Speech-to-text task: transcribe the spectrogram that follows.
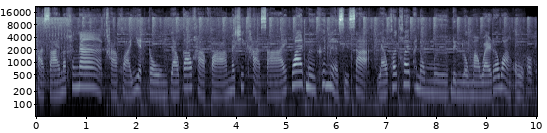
ขาซ้ายมาข้างหน้า ขาขวาเหยียดตรง แล้วก้าวขาขวามาชิดขาซ้าย วาดมือขึ้นเหนือศีรษะ แล้วค่อยๆ พนมมือดึงลงมาไว้ระหว่างอก โอเค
